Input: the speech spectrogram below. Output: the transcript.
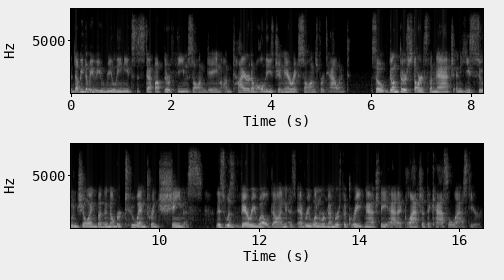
The WWE really needs to step up their theme song game. I'm tired of all these generic songs for talent. So Gunther starts the match, and he's soon joined by the number two entrant, Sheamus. This was very well done, as everyone remembers the great match they had at Clash at the Castle last year.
